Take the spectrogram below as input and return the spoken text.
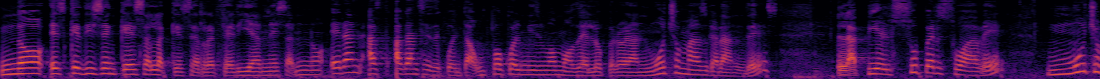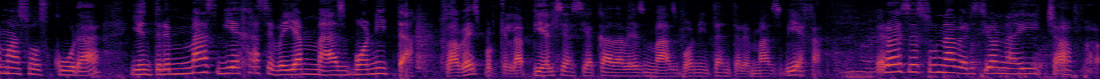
No, es que dicen que es a la que se referían esa. No, eran, háganse de cuenta, un poco el mismo modelo, pero eran mucho más grandes, la piel súper suave, mucho más oscura y entre más vieja se veía más bonita, ¿sabes? Porque la piel se hacía cada vez más bonita entre más vieja. Pero esa es una versión ahí chafa.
